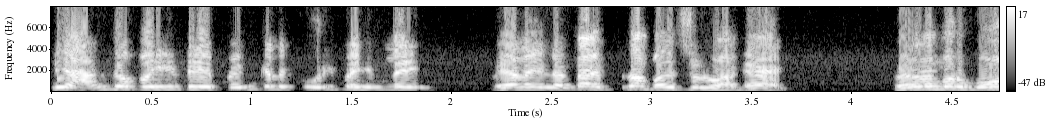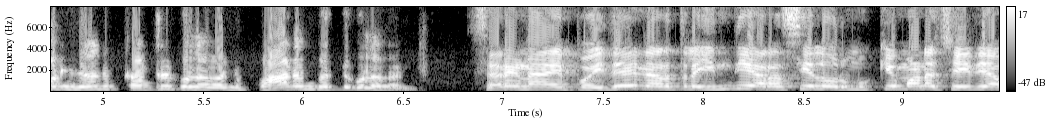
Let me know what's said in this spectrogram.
நீ அங்க போயிட்டு பெண்களுக்கு உரிமை இல்லை வேலை இல்லைன்னா இப்படிதான் பதில் சொல்லுவாங்க. பிரதமர் மோடி கற்றுக்கொள்ள வேண்டும் பாடம் கற்றுக்கொள்ள வேண்டும். சரிங்கண்ணா இப்போ இதே நேரத்துல இந்திய அரசியல் ஒரு முக்கியமான செய்தியா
